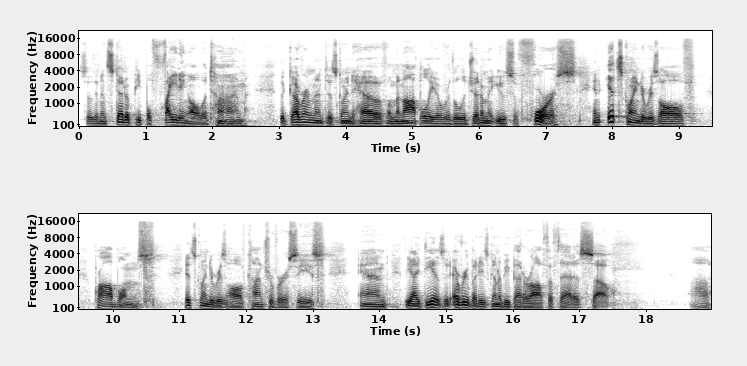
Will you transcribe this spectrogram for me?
So that instead of people fighting all the time, the government is going to have a monopoly over the legitimate use of force, and it's going to resolve problems. It's going to resolve controversies. And the idea is that everybody's going to be better off if that is so. Uh,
